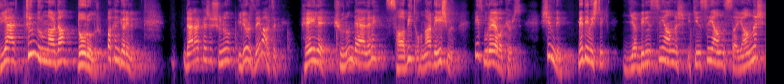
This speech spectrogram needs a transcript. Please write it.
Diğer tüm durumlarda doğru olur. Bakın görelim. Değerli arkadaşlar şunu biliyoruz değil mi artık? P ile Q'nun değerleri sabit. Onlar değişmiyor. Biz buraya bakıyoruz. Şimdi ne demiştik? Ya birincisi yanlış, ikincisi yanlışsa yanlış,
